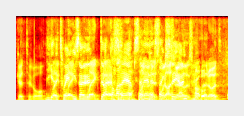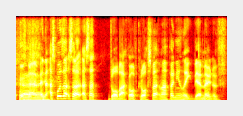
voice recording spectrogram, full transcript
good to go. You get the 20s out, do a couple of reps, and then it's like straight in. Up the road. Um, and I suppose that's a that's a drawback of CrossFit, in my opinion. Like the amount of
